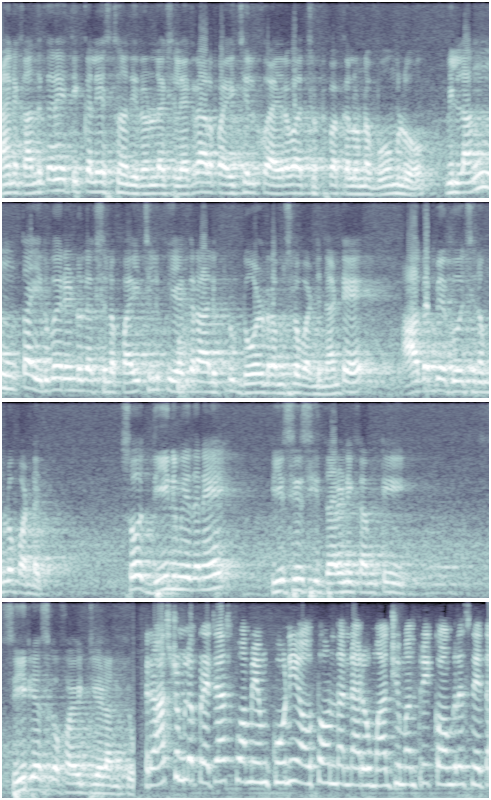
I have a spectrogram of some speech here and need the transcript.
ఆయనకు అందుకనే తిక్కలేస్తున్నది రెండు లక్షల ఎకరాల పైచిలకు హైదరాబాద్ చుట్టుపక్కల ఉన్న భూములు. వీళ్ళంతా ఇరవై రెండు లక్షల పైచిలకు ఎకరాలు ఇప్పుడు డోల్ డ్రమ్స్లో పడింది అంటే ఆగభ్య గోచరంలో పడ్డది. సో దీని మీదనే పీసీసీ ధరణి కమిటీ సీరియస్గా ఫైట్ చేయడానికి రాష్ట్రంలో ప్రజాస్వామ్యం కూని అవుతోందన్నారు మాజీ మంత్రి కాంగ్రెస్ నేత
